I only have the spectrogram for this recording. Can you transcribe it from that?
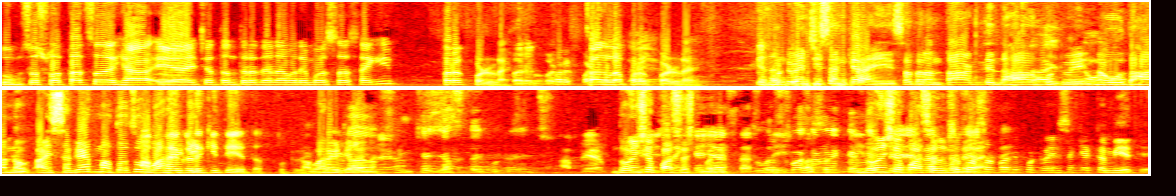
तुमचं स्वतःच ह्या एआयच्या तंत्रज्ञानामध्ये मत असं आहे की फरक पडलाय? फरक. चांगला फरक पडलाय. फुटव्यांची संख्या आहे. साधारणतः आठ ते दहा फुटवे नऊ दहा नऊ. आणि सगळ्यात महत्वाचं आपल्याकडे व्हरायटी. किती येतात फुटवे? व्हरायटी आपल्याला संख्या जास्त आहे फुटव्यांची आपल्या दोनशे पासष्टमध्ये. दोनशे पासष्टमध्ये कमी दोनशे आहे. पासष्ट दोनशे मध्ये. फुटव्यांची संख्या कमी येते.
